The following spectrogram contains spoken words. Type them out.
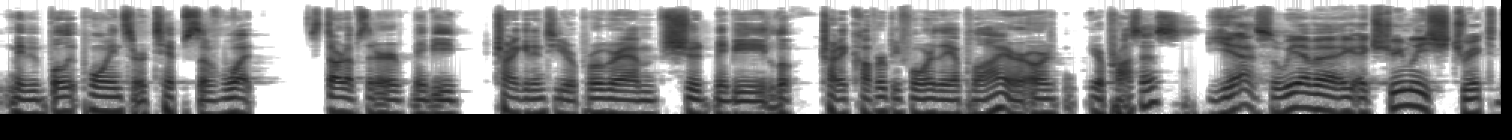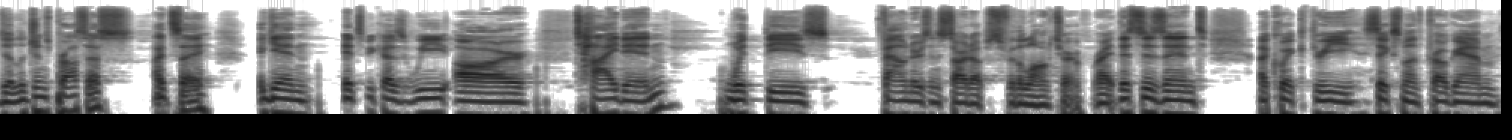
maybe bullet points or tips of what startups that are maybe trying to get into your program should maybe look, try to cover before they apply or, or your process? Yeah. So we have an extremely strict diligence process, I'd say. Again, it's because we are tied in with these founders and startups for the long term, right? This isn't a quick three, six month program.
